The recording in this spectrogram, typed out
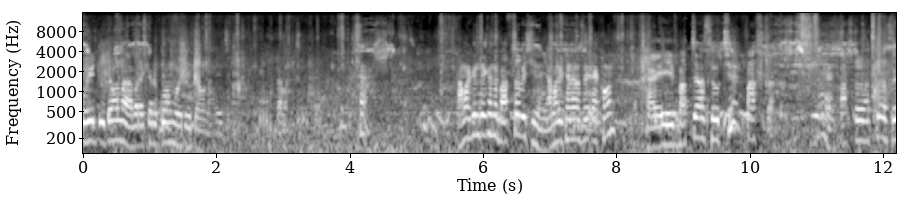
ওয়েট এটাও না, আবার একেবারে কম ওয়েট এটাও না। একটা হ্যাঁ। আমার কিন্তু এখানে বাচ্চা বেশি নেই। আমার এখানে আছে এখন এই বাচ্চা আছে হচ্ছে পাঁচটা। হ্যাঁ পাঁচটা বাচ্চা আছে।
